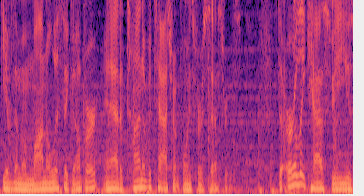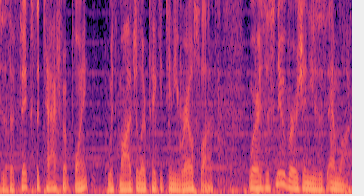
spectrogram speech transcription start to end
give them a monolithic upper, and add a ton of attachment points for accessories. The early CAS V uses a fixed attachment point with modular Picatinny rail slots, whereas this new version uses M-LOK.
